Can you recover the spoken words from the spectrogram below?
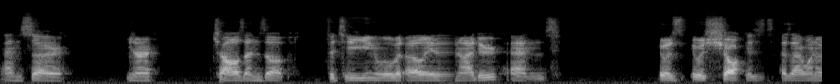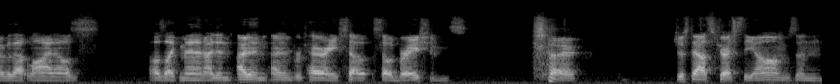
And so, you know, Charles ends up fatiguing a little bit earlier than I do and it was it was shock as as I went over that line. I was I was like, man, I didn't I didn't I didn't prepare any cel- celebrations. So just outstretched the arms and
